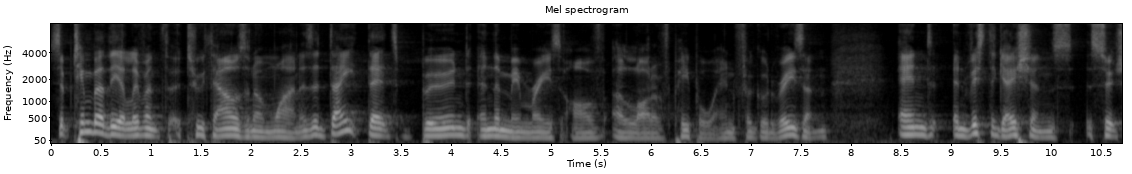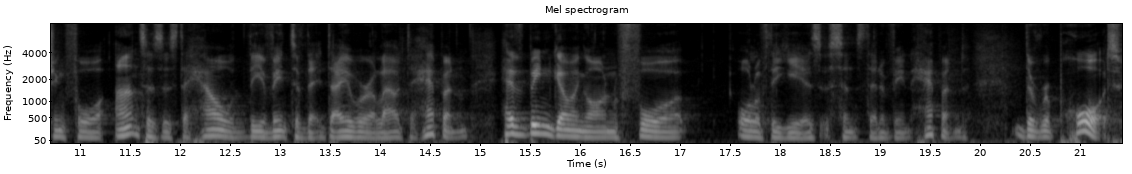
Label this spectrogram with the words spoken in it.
September the 11th, 2001 is a date that's burned in the memories of a lot of people, and for good reason. And investigations searching for answers as to how the events of that day were allowed to happen have been going on for all of the years since that event happened. The report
